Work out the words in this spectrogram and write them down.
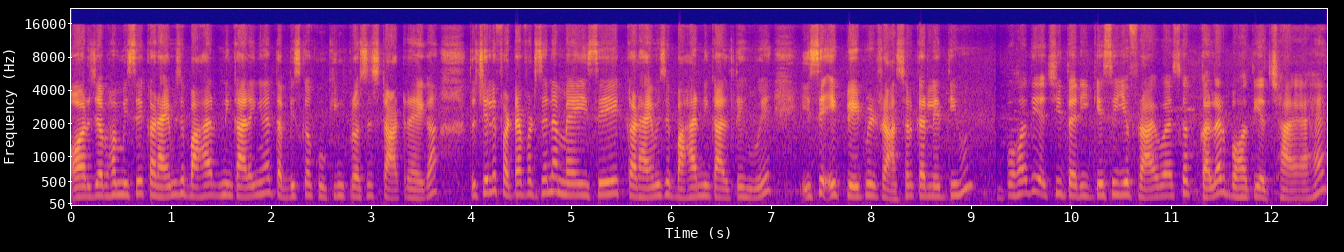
और जब हम इसे कढ़ाई में से बाहर निकालेंगे ना, तब भी इसका कुकिंग प्रोसेस स्टार्ट रहेगा। तो चलिए, फटाफट से ना, मैं इसे कढ़ाई में से बाहर निकालते हुए इसे एक प्लेट में ट्रांसफ़र कर लेती हूँ। बहुत ही अच्छी तरीके से ये फ्राई हुआ इसका कलर बहुत ही अच्छा आया है।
